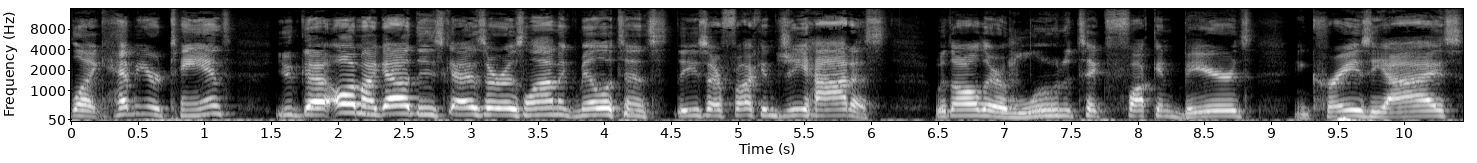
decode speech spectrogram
like heavier tans, you'd go, oh my God, these guys are Islamic militants. These are fucking jihadists with all their lunatic fucking beards and crazy eyes.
